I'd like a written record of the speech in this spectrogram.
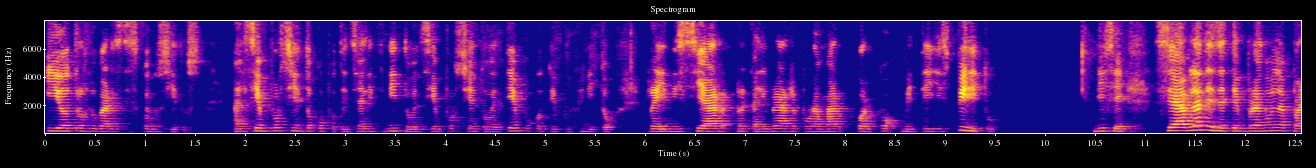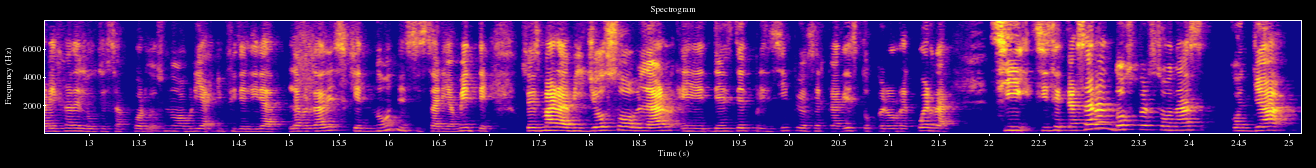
y otros lugares desconocidos al 100% con potencial infinito, el 100% del tiempo con tiempo infinito, reiniciar, recalibrar, reprogramar cuerpo, mente y espíritu. Dice, se habla desde temprano en la pareja de los desacuerdos, no habría infidelidad. La verdad es que no necesariamente. O sea, es maravilloso hablar eh, desde el principio acerca de esto, pero recuerda, si, si se casaran dos personas con ya,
